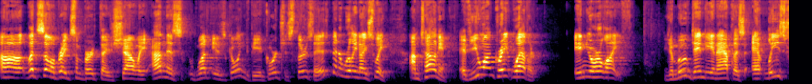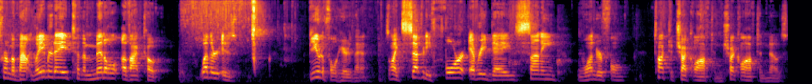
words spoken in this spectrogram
Uh, let's celebrate some birthdays, shall we? On this, what is going to be a gorgeous Thursday. It's been a really nice week. I'm telling you, if you want great weather in your life, you move to Indianapolis at least from about Labor Day to the middle of October. Weather is beautiful here then. It's like 74 every day, sunny, wonderful. Talk to Chuck Lofton. Chuck Lofton knows.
